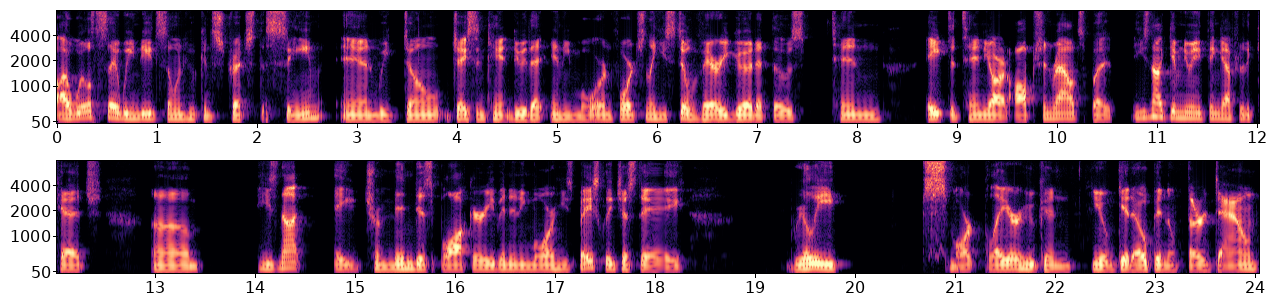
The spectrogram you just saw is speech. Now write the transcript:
I will say we need someone who can stretch the seam, and we don't. Jason can't do that anymore, unfortunately. He's still very good at those 10, 8 to 10 yard option routes, but he's not giving you anything after the catch. Um, he's not a tremendous blocker even anymore. He's basically just a really smart player who can you know get open on third down.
